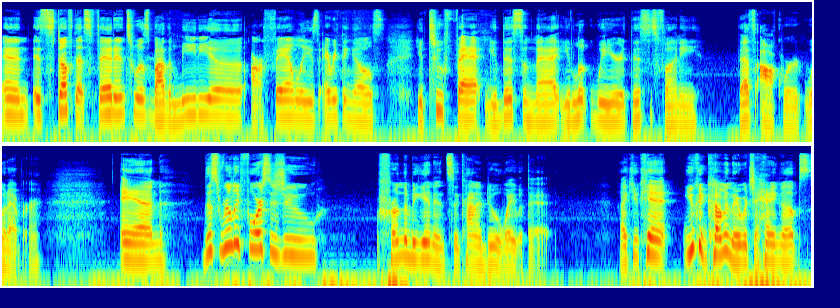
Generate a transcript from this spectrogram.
and it's stuff that's fed into us by the media, our families, everything else. You're too fat, you're this and that, you look weird, this is funny, that's awkward, whatever. And this really forces you from the beginning to kind of do away with that. Like you can't you can come in there with your hang-ups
